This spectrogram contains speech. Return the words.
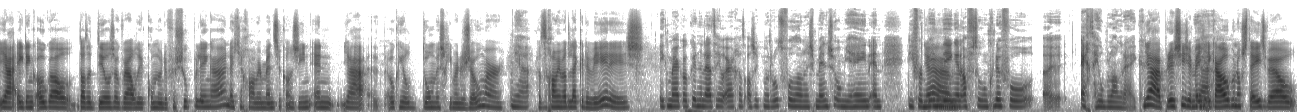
ja, ik denk ook wel dat het deels ook wel weer komt door de versoepelingen. Dat je gewoon weer mensen kan zien. En ja, ook heel dom misschien maar de zomer. Ja. Dat het gewoon weer wat lekkerder weer is. Ik merk ook inderdaad heel erg dat als ik me rot voel, dan is mensen om je heen. En die verbinding en af en toe een knuffel eh, echt heel belangrijk. Ja, precies. En weet Ja. je, ik hou me nog steeds wel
